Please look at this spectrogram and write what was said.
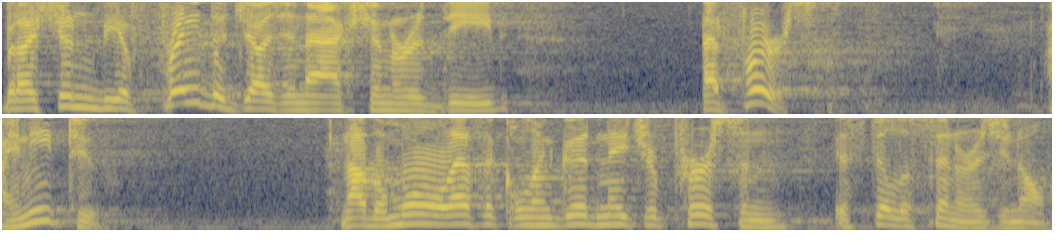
But I shouldn't be afraid to judge an action or a deed at first. I need to. Now, the moral, ethical, and good natured person is still a sinner, as you know.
